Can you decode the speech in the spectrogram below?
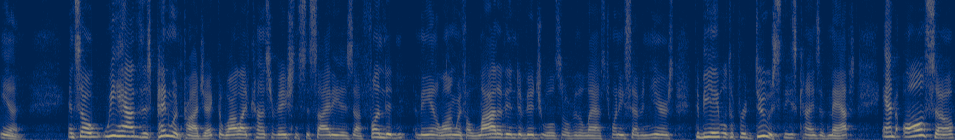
in. And so we have this penguin project. The Wildlife Conservation Society has uh, funded me, along with a lot of individuals over the last 27 years, to be able to produce these kinds of maps. And also,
